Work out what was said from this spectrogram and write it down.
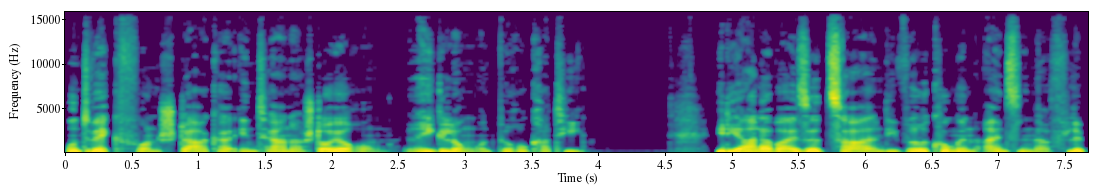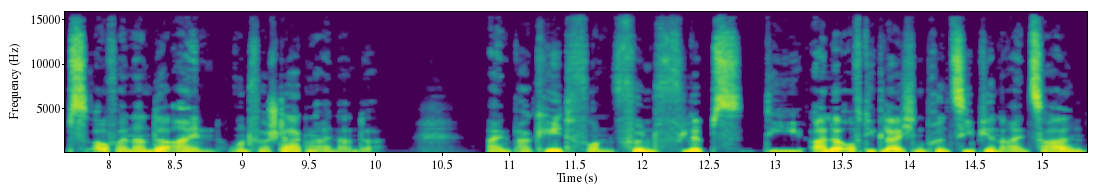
und weg von starker interner Steuerung, Regelung und Bürokratie. Idealerweise zahlen die Wirkungen einzelner Flips aufeinander ein und verstärken einander. Ein Paket von fünf Flips, die alle auf die gleichen Prinzipien einzahlen,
